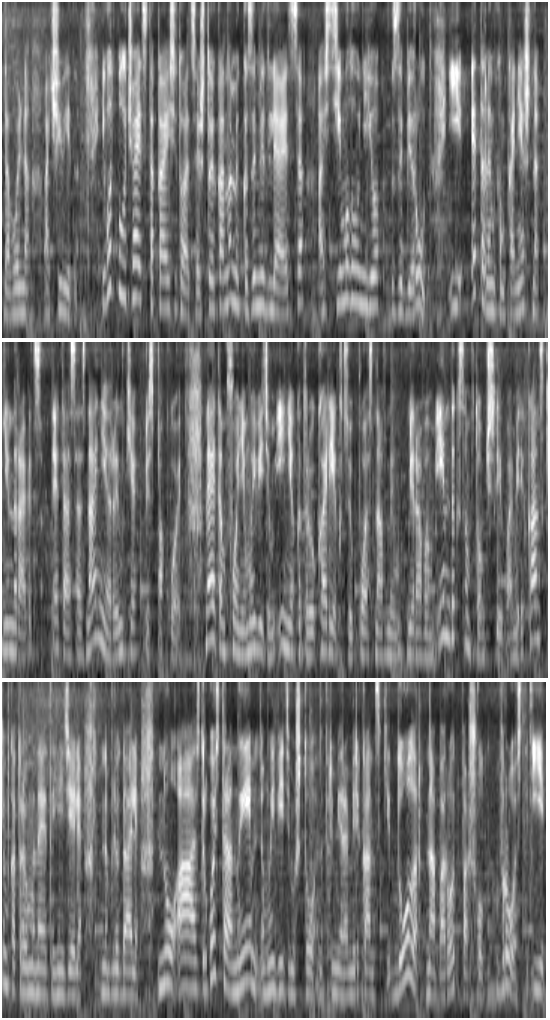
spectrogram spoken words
довольно очевидно. И вот получается такая ситуация, что экономика замедляется, а стимулы у нее заберут. И это рынкам, конечно, не нравится. Это осознание рынки беспокоит. На этом фоне мы видим и некоторую коррекцию по основным мировым индексам, в том числе и по американским, которые мы на этой неделе наблюдали. Ну а с другой стороны, мы видим, что, например, американский доллар, наоборот, пошел в рост. И,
